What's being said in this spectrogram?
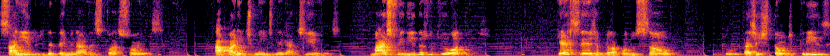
saído de determinadas situações aparentemente negativas mais feridas do que outras. Quer seja pela condução do, da gestão de crise,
